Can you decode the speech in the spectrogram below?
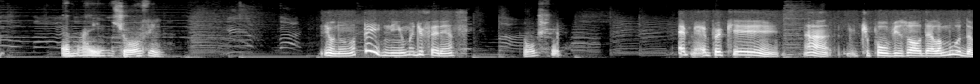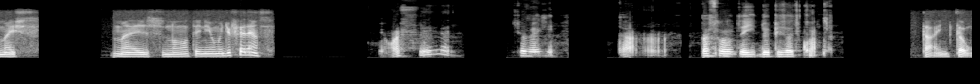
é mais jovem. Eu não notei nenhuma diferença. Oxe, É, é porque. Ah, tipo, o visual dela muda, mas. Mas não notei nenhuma diferença. eu achei, velho. Deixa eu ver aqui. Tá. Tá falando aí do episódio 4. Tá, então.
